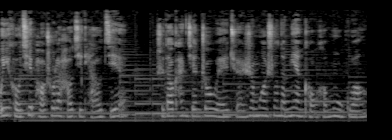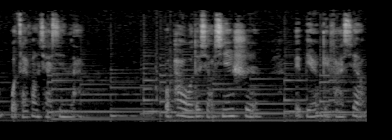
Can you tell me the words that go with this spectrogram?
我一口气跑出了好几条街，直到看见周围全是陌生的面孔和目光，我才放下心来。我怕我的小心事被别人给发现了。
